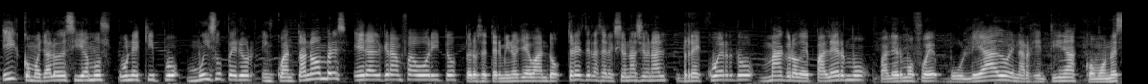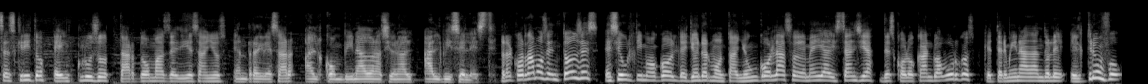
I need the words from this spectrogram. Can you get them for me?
y como ya lo decíamos, un equipo muy superior en En cuanto a nombres, era el gran favorito, pero se terminó llevando tres de la selección nacional. Recuerdo Magro de Palermo. Palermo fue buleado en Argentina, como no está escrito, e incluso tardó más de 10 años en regresar al combinado nacional albiceleste. Recordamos entonces ese último gol de Jonder Montaño, un golazo de media distancia descolocando a Burgos que termina dándole el triunfo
